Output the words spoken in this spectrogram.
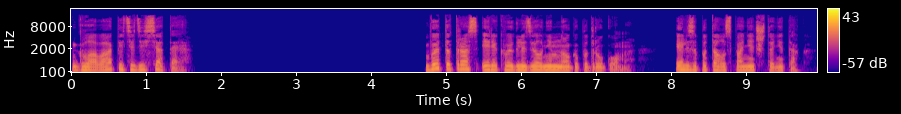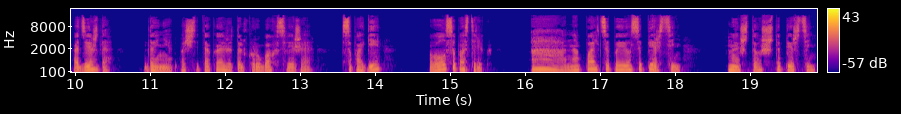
Глава 50. В этот раз Эрик выглядел немного по-другому. Эльза пыталась понять, что не так. Одежда? Да нет, почти такая же, только рубаха свежая. Сапоги? Волосы постриг? А, на пальце появился перстень. Ну и что ж, что перстень?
